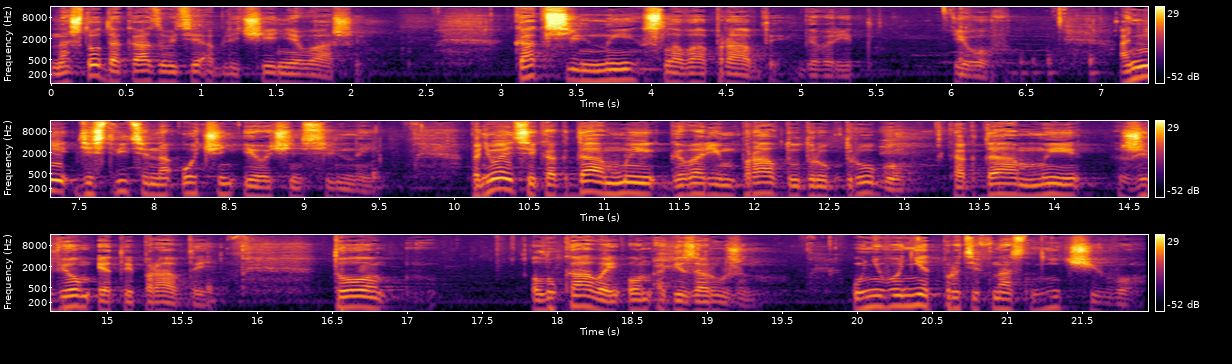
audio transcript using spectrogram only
на что доказываете обличения ваши?» Как сильны слова правды, говорит Иов. Они действительно очень и очень сильны. Понимаете, когда мы говорим правду друг другу, когда мы живем этой правдой, то лукавый он обезоружен. У него нет против нас ничего.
